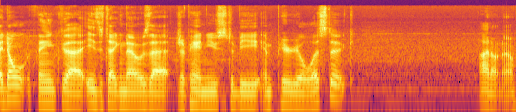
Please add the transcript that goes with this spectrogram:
I don't think that EasyTech knows that Japan used to be imperialistic. I don't know.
